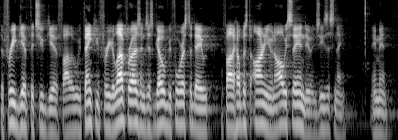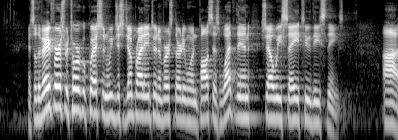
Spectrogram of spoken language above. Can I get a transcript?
the free gift that you give. Father, we thank you for your love for us and just go before us today. Father, help us to honor you in all we say and do. In Jesus' name, amen. And so, the very first rhetorical question, we just jump right into it in verse 31. Paul says, What then shall we say to these things? Uh,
